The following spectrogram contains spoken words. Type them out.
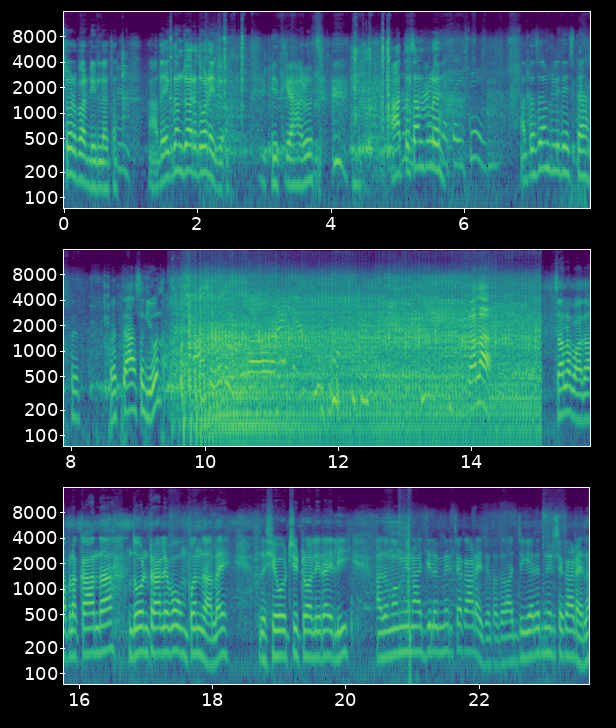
सोड पार डिल्ला आता. आता एकदम जोरात ओढायचं. इतक्या हळूच. आता संपलं. आता संपली ते स्टाफ. फक्त असं घेऊन असं ओढायचं. राव. चला. चला भाऊ आता आपला कांदा दोन ट्रॉले वाहून पण झालाय. आता शेवटची ट्रॉली राहिली. आता मम्मीनं आजीला मिरच्या काढायच्यात. आता आजी गेल्यात मिरच्या काढायला.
